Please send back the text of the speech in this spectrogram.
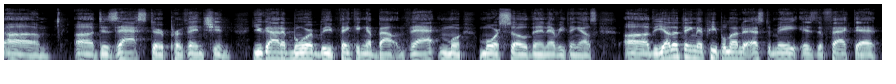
um, uh, disaster prevention. You got to more be thinking about that more more so than everything else. Uh, the other thing that people underestimate is the fact that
